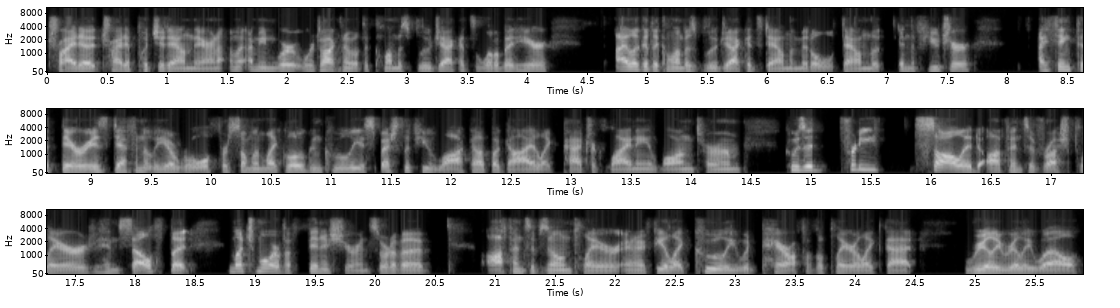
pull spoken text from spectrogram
try to try to put you down there. And I mean, we're we're talking about the Columbus Blue Jackets a little bit here. I look at the Columbus Blue Jackets down the middle, down the in the future. I think that there is definitely a role for someone like Logan Cooley, especially if you lock up a guy like Patrik Laine long term, who's a pretty solid offensive rush player himself, but much more of a finisher and sort of a offensive zone player. And I feel like Cooley would pair off of a player like that really, really well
